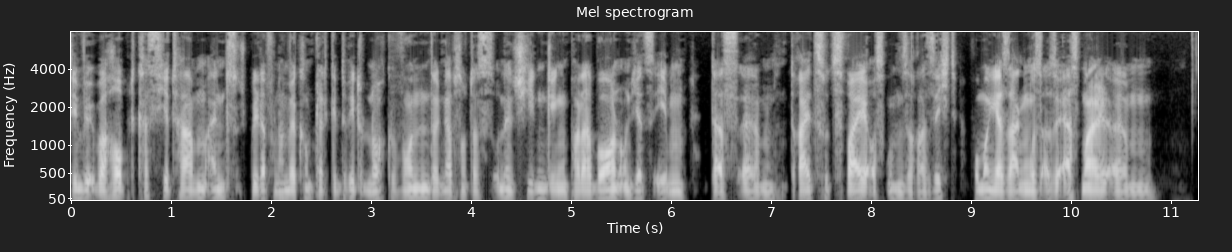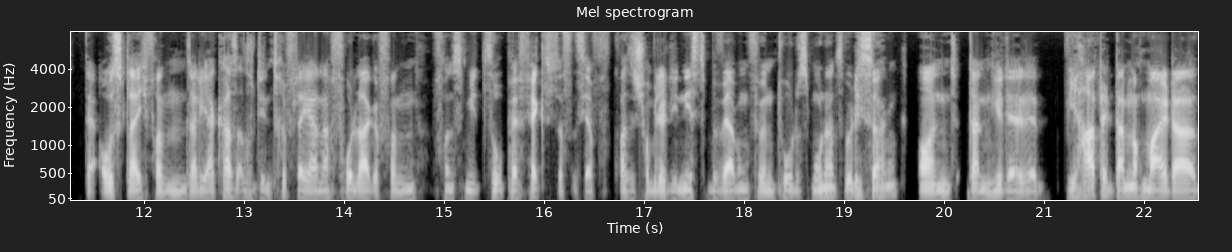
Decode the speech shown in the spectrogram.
den wir überhaupt kassiert haben. Ein Spiel davon haben wir komplett gedreht und noch gewonnen. Dann gab es noch das Unentschieden gegen Paderborn und jetzt eben das ähm, 3 zu 2 aus unserer Sicht, wo man ja sagen muss, also erstmal ähm, der Ausgleich von Saliakas, also den trifft er ja nach Vorlage von, von Smith so perfekt. Das ist ja quasi schon wieder die nächste Bewerbung für einen Tod des Monats, würde ich sagen. Und dann hier der, der wie Hartl dann nochmal da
